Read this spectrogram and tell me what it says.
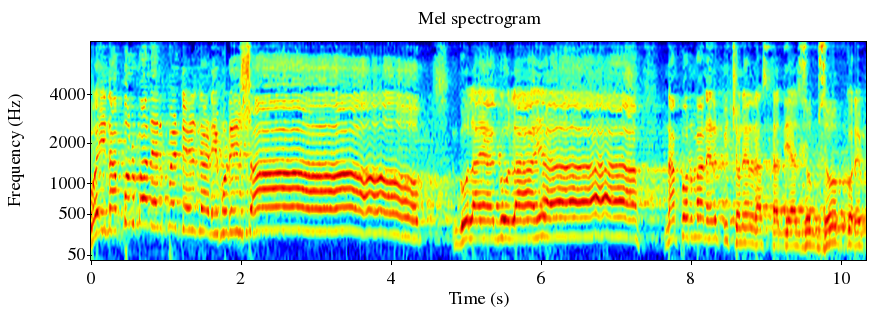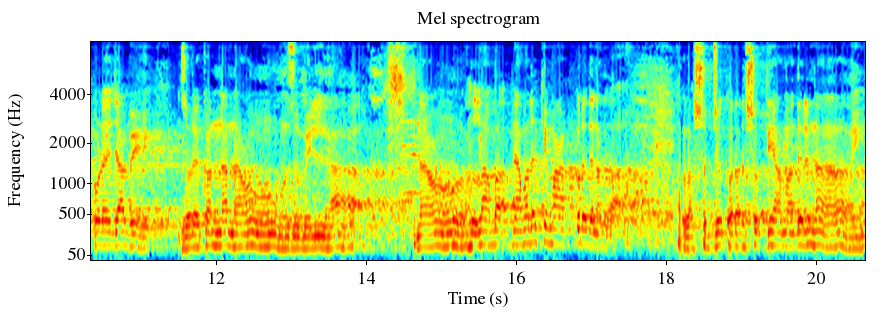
ওই নাফরমানের পেটের নাড়ি বুড়ি সব। গোলায়া গোলায়া, নাফরমানের পিছনের রাস্তা দিয়া ঝুপ ঝুপ করে পড়ে যাবে। জোরে কন্যা নাউজুবিল্লাহ নাউ, আল্লাহ বা- আপনি আমাদেরকে মাফ করে দেন আল্লাহ। আল্লাহ সহ্য করার শক্তি আমাদের নাই।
